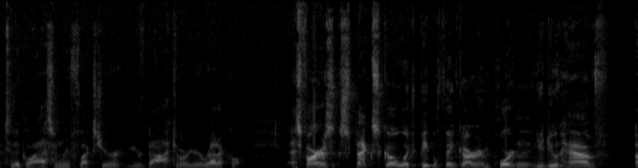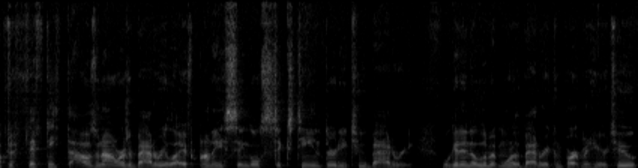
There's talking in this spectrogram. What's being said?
to the glass and reflects your, your dot or your reticle. As far as specs go, which people think are important, you do have up to 50,000 hours of battery life on a single 1632 battery. We'll get into a little bit more of the battery compartment here too.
